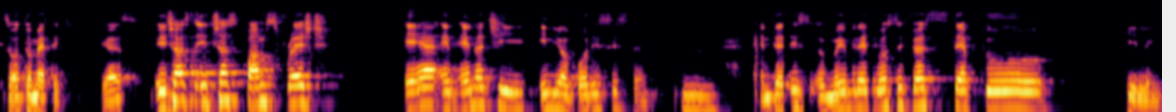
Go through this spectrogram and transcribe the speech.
It's automatic. Yes, it just it just pumps fresh air and energy in your body system. Mm. And that is maybe that was the first step to healing.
